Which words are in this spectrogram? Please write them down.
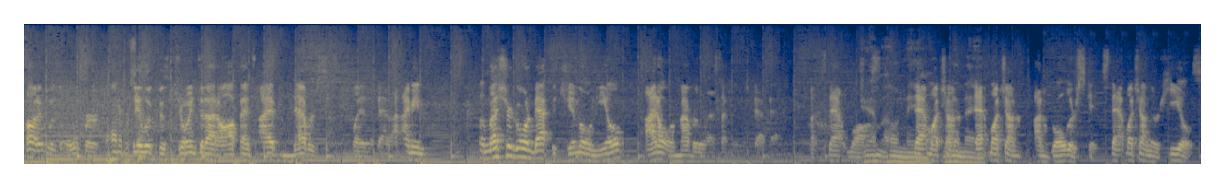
thought it was over. 100%. They look disjointed on offense. I've never seen them play that bad. I mean, unless you're going back to Jim O'Neil, I don't remember the last time they looked that bad. That's that lost. That much on that much on on roller skates. That much on their heels.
